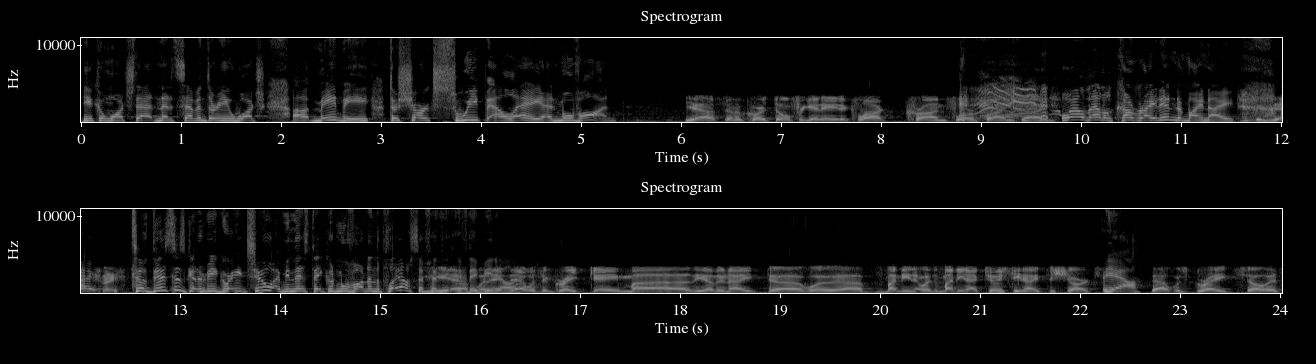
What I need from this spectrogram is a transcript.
you can watch that, and then at 7.30 you watch uh, maybe the Sharks sweep L.A. and move on. Yes, and of course, don't forget 8 o'clock, KRON 4 prime time. Well, that'll cut right into my night. Exactly. I- so this is going to be great, too. I mean, this they could move on in the playoffs if, Yeah, if they beat that, LA. that was a great game uh, the other night. Uh, wa- uh, Monday night was it Monday night, Tuesday night. The Sharks. Yeah. that was great. So it's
